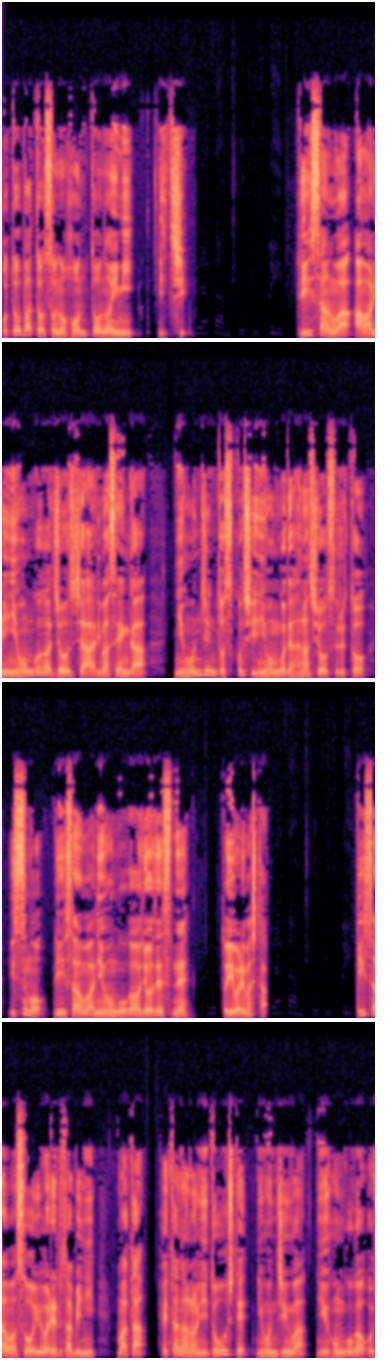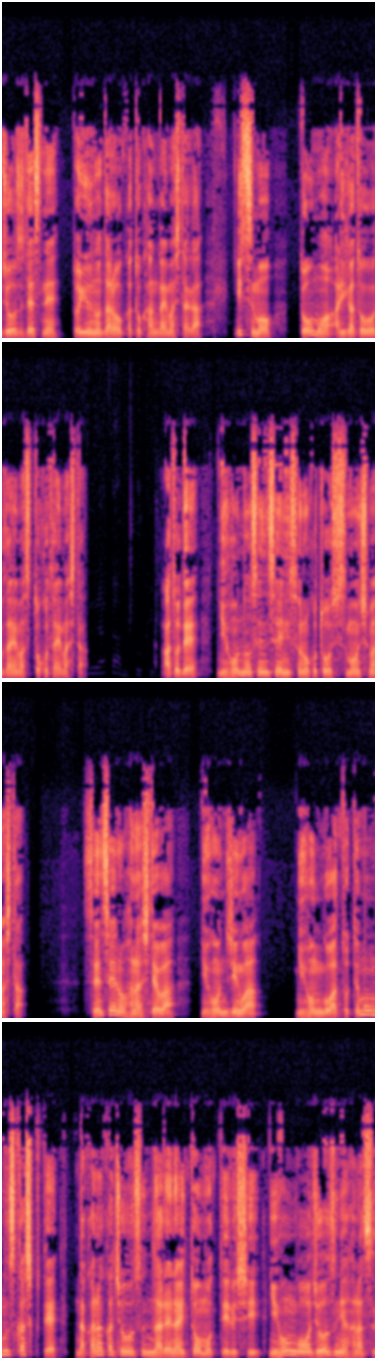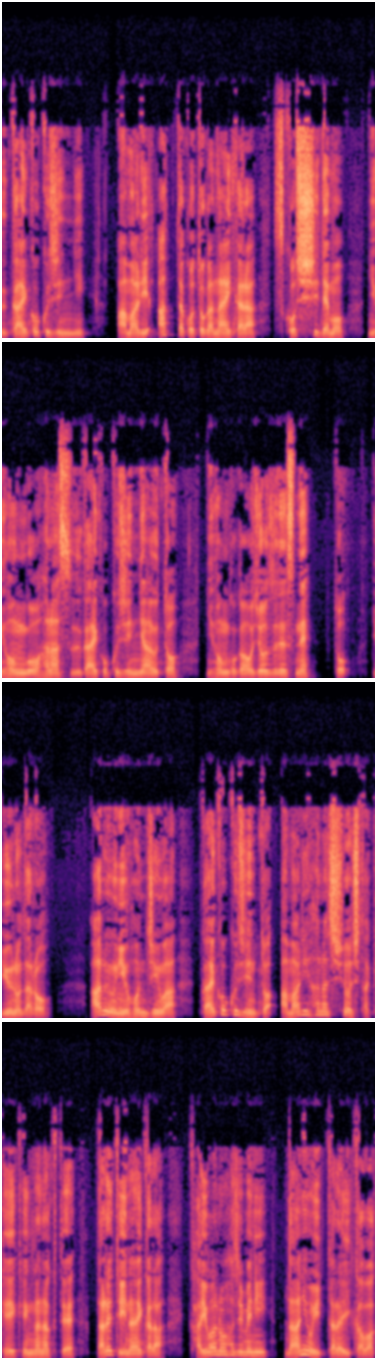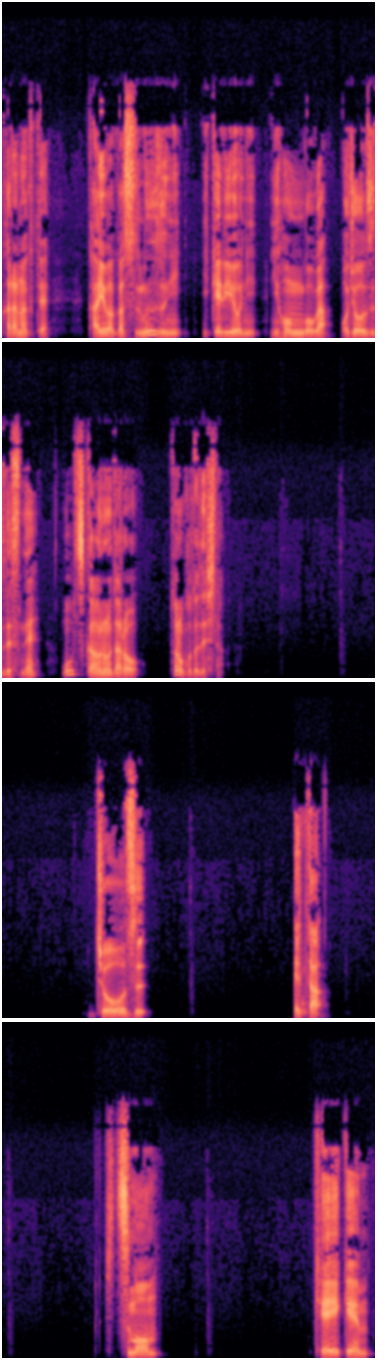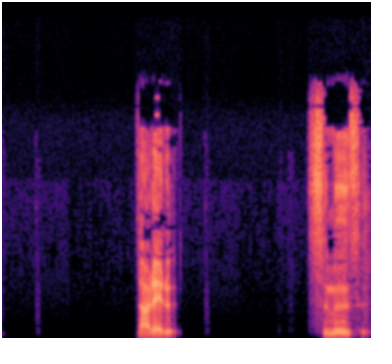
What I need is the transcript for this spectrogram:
言葉とその本当の意味1リーさんはあまり日本語が上手じゃありませんが、日本人と少し日本語で話をすると、いつもリーさんは日本語がお上手ですね、と言われました。リーさんはそう言われるたびに、また下手なのにどうして日本人は日本語がお上手ですね、というのだろうかと考えましたが、いつもどうもありがとうございますと答えました。後で日本の先生にそのことを質問しました。先生の話では、日本人は日本語はとても難しくてなかなか上手になれないと思っているし、日本語を上手に話す外国人にあまり会ったことがないから少しでも日本語を話す外国人に会うと日本語がお上手ですねと言うのだろう。ある日本人は外国人とあまり話をした経験がなくて慣れていないから会話の初めに何を言ったらいいかわからなくて会話がスムーズにいけるように日本語がお上手ですね。を使うのだろうとのことでした。上手。下手。質問。経験。慣れる。スムーズ。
